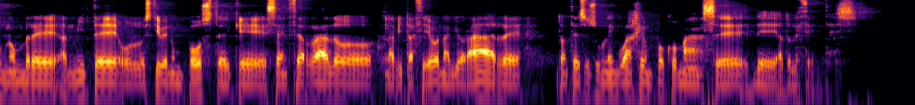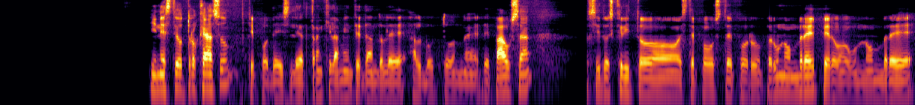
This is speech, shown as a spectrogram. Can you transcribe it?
un hombre admite o lo escribe en un post que se ha encerrado en la habitación a llorar eh, entonces es un lenguaje un poco más eh, de adolescentes. Y en este otro caso, que podéis leer tranquilamente dándole al botón eh, de pausa, ha sido escrito este post por, por, un hombre, pero un hombre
